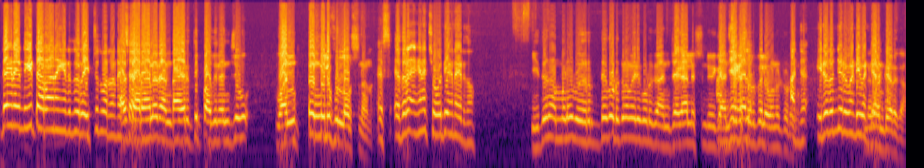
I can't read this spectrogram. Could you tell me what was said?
ഇതെങ്ങനെ നീ ടെറാൻ എങ്ങനെ റേറ്റ് എന്ന് പറഞ്ഞാൽ തരാന് രണ്ടായിരത്തി പതിനഞ്ച് വൺ ടെന്നിൽ ഫുൾ ഓപ്ഷൻ ആണ്. എത്ര എങ്ങനെ ചോദ്യം എങ്ങനെയായിരുന്നു? ഇത് നമ്മൾ വെറുതെ കൊടുക്കണ വരി കൊടുക്കുക അഞ്ചേകാൽ ലക്ഷം രൂപയ്ക്ക് അഞ്ചേകാല അഞ്ചേകാൽ- ലക്ഷം രൂപ ലോൺ ഇട്ട് കൊടുക്കും. അഞ്ച് ഇരുപത്തഞ്ച് രൂപ വണ്ടി വണ്ടി എടുക്കാം.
